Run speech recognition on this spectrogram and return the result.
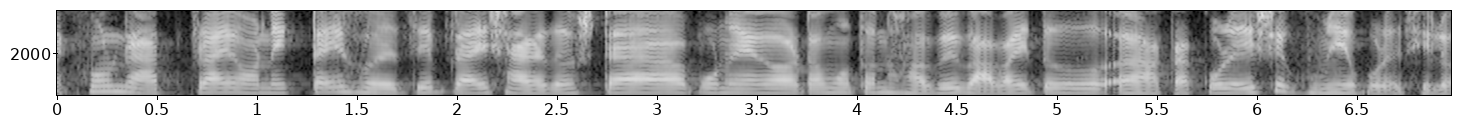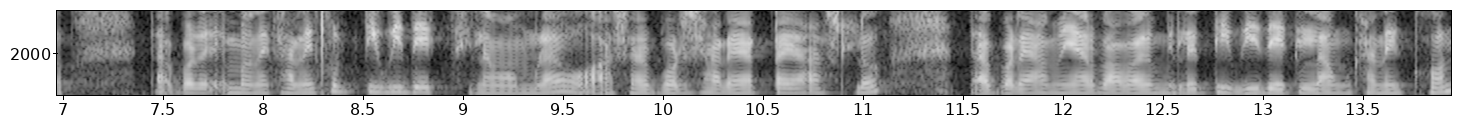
এখন রাত প্রায় অনেকটাই হয়েছে, প্রায় সাড়ে দশটা পনেরো এগারোটা মতন হবে। বাবাই তো আঁকা করে এসে ঘুমিয়ে পড়েছিল। তারপরে মানে খানিকক্ষণ টিভি দেখছিলাম আমরা, ও আসার পরে সাড়ে আটটায় আসলো। তারপরে আমি আর বাবাই মিলে টিভি দেখলাম খানিকক্ষণ।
